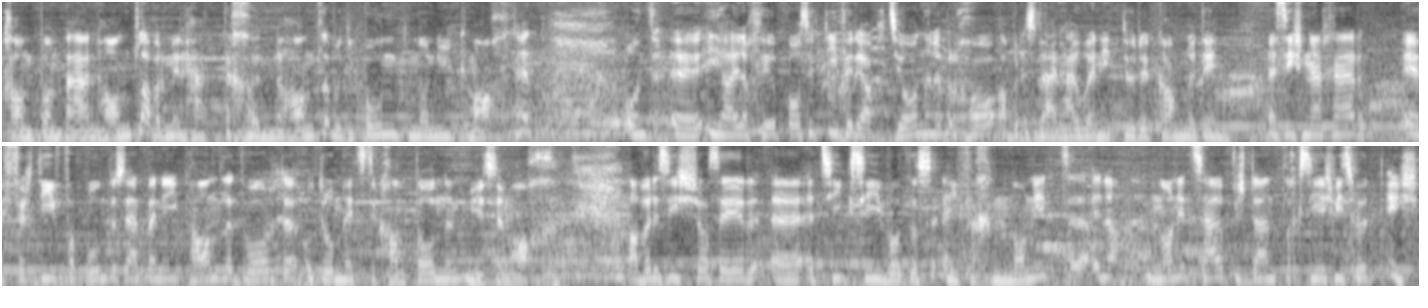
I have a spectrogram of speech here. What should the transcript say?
Kanton Bern handeln, aber wir hätten können handeln, wo der Bund noch nichts gemacht hat. Und äh, ich habe viele positive Reaktionen bekommen, aber es wäre auch nicht durchgegangen. Denn es ist nachher effektiv von Bundesebene gehandelt worden und darum hat es der Kanton nicht müssen machen Aber es war schon sehr äh, eine Zeit gewesen, wo das einfach noch nicht, äh, noch nicht selbstverständlich war, wie es heute ist.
